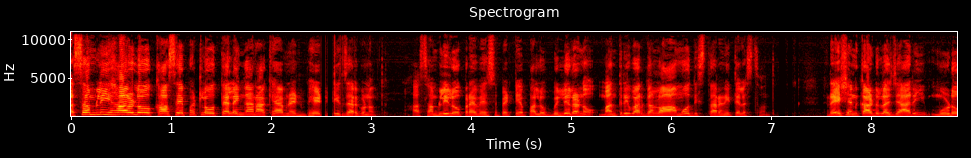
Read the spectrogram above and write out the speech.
అసెంబ్లీ హాల్లో కాసేపట్లో తెలంగాణ కేబినెట్ భేటీ జరగనుంది. అసెంబ్లీలో ప్రవేశపెట్టే పలు బిల్లులను మంత్రివర్గంలో ఆమోదిస్తారని తెలుస్తోంది. రేషన్ కార్డుల జారీ మూడో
